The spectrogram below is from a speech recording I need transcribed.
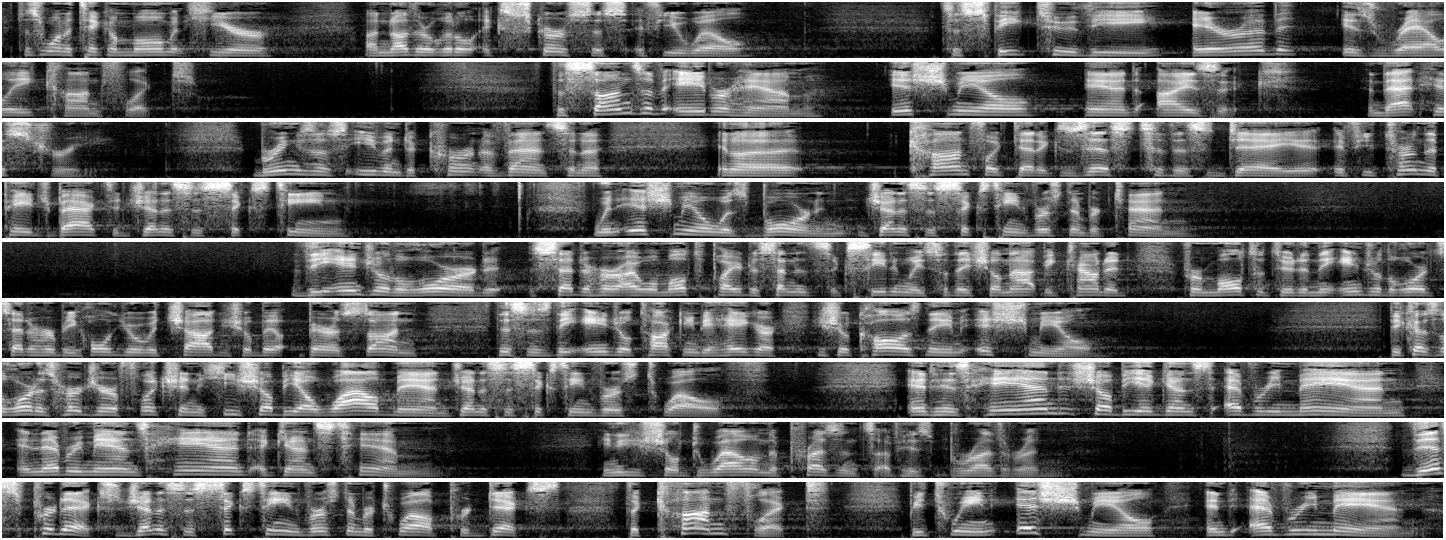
Just want to take a moment here, another little excursus, if you will, to speak to the Arab Israeli conflict. The sons of Abraham, Ishmael and Isaac, and that history brings us even to current events in a, in a conflict that exists to this day. If you turn the page back to Genesis 16, when Ishmael was born in Genesis 16, verse number 10, the angel of the Lord said to her, I will multiply your descendants exceedingly, so they shall not be counted for multitude. And the angel of the Lord said to her, Behold, you are with child, you shall bear a son. This is the angel talking to Hagar. You shall call his name Ishmael. Because the Lord has heard your affliction, he shall be a wild man. Genesis 16, verse 12. And his hand shall be against every man, and every man's hand against him and he shall dwell in the presence of his brethren. This predicts, Genesis 16, verse number 12, predicts the conflict between Ishmael and every man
